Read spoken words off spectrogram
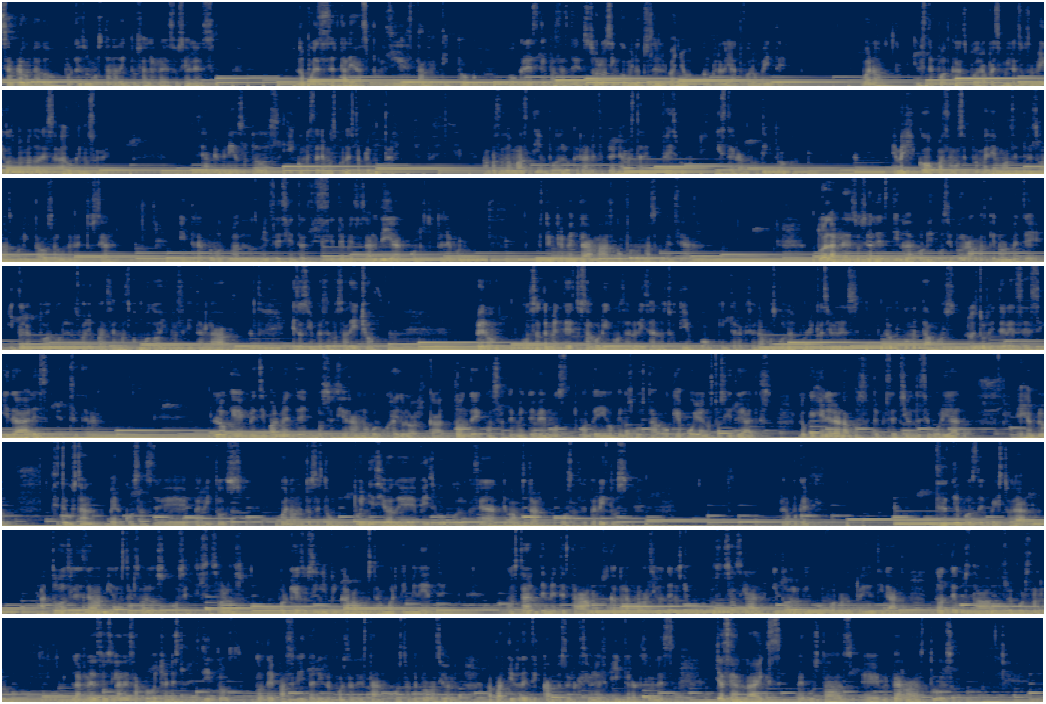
¿Se han preguntado por qué somos tan adictos a las redes sociales? No puedes hacer tareas porque sigues estando en TikTok o crees que pasaste solo 5 minutos en el baño aunque en realidad fueron 20. Bueno, en este podcast podrá presumir a sus amigos mamadores algo que no saben. Sean bienvenidos a todos y comenzaremos con esta pregunta. ¿Han pasado más tiempo de lo que realmente planeaba estar en Facebook, Instagram o TikTok? En México pasamos en promedio más de 3 horas conectados a alguna 2.617 veces al día con nuestro teléfono. Esto incrementa más conforme más joven seas. Todas las redes sociales tienen algoritmos y programas que normalmente interactúan con el usuario para ser más cómodo y facilitar la app. Eso siempre se nos ha dicho. Pero constantemente estos algoritmos analizan nuestro tiempo que interaccionamos con las publicaciones, lo que comentamos, nuestros intereses, ideales, etc lo que principalmente nos encierra en una burbuja ideológica donde constantemente vemos contenido que nos gusta o que apoya nuestros ideales, lo que genera una constante percepción de seguridad. Ejemplo, si te gustan ver cosas de perritos, bueno, entonces tu, tu inicio de Facebook o lo que sea te va a mostrar cosas de perritos. ¿Pero por qué? Desde tiempos de prehistoria a todos les daba miedo estar solos o sentirse solos porque eso significaba nuestra muerte inmediata. Constantemente estábamos buscando la aprobación de nuestro grupo social y todo lo que conforma nuestra identidad, donde buscábamos reforzarlo. Las redes sociales aprovechan estos instintos, donde facilitan y refuerzan esta constante aprobación a partir de intercambios de reacciones e interacciones, ya sean likes, me gustas, eh, me perras, todo eso.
